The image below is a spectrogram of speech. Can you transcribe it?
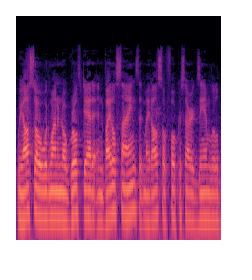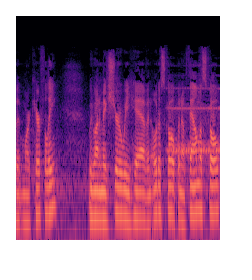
We also would want to know growth data and vital signs that might also focus our exam a little bit more carefully. We want to make sure we have an otoscope and ophthalmoscope,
